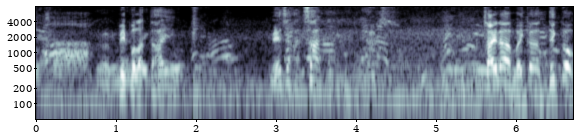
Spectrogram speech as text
Uh, people are dying. Meja gaan. Yes. China make a TikTok.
